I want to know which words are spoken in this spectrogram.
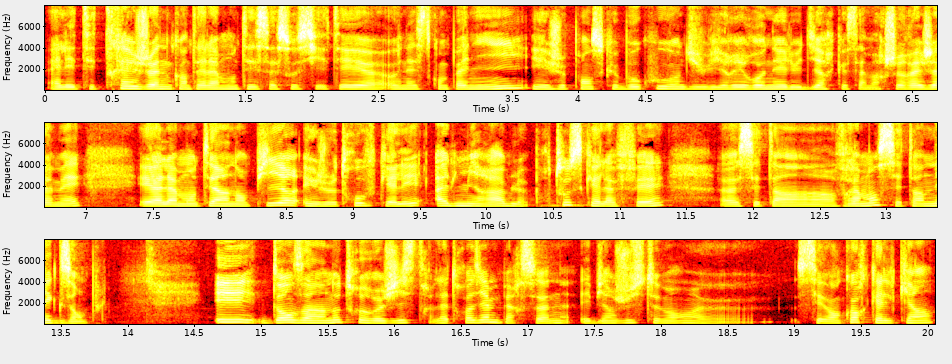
Elle était très jeune quand elle a monté sa société euh, Honest Company et je pense que beaucoup ont dû lui rironner, lui dire que ça marcherait jamais. Et elle a monté un empire et je trouve qu'elle est admirable pour tout ce qu'elle a fait. Euh, c'est un vraiment c'est un exemple. Et dans un autre registre, la troisième personne, eh bien justement, euh, c'est encore quelqu'un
